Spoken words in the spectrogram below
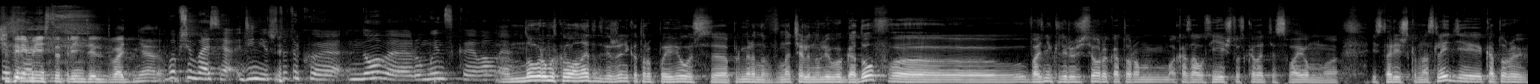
«Четыре месяца, три недели, два дня». В общем, Вася, Денис, что такое новая румынская волна? Новая румынская волна – это движение, которое появилось э, примерно в начале нулевых годов. Э, Возникли режиссеры, которым оказалось есть что сказать о своем э, историческом наследии, которое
